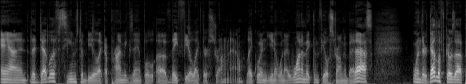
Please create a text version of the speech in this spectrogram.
and the deadlift seems to be like a prime example of they feel like they're strong now. Like when you know when I want to make them feel strong and badass, when their deadlift goes up,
